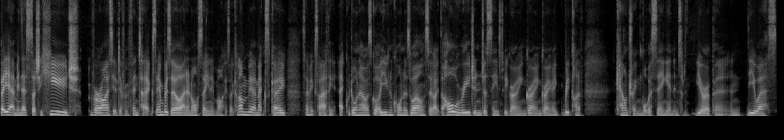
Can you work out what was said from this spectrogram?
but yeah, I mean, there's such a huge variety of different fintechs in Brazil and then also you know markets like Colombia, Mexico. So I'm excited. I think Ecuador now has got a unicorn as well. So like the whole region just seems to be growing, growing, growing. Really kind of countering what we're seeing in, in sort of Europe and, and the US.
